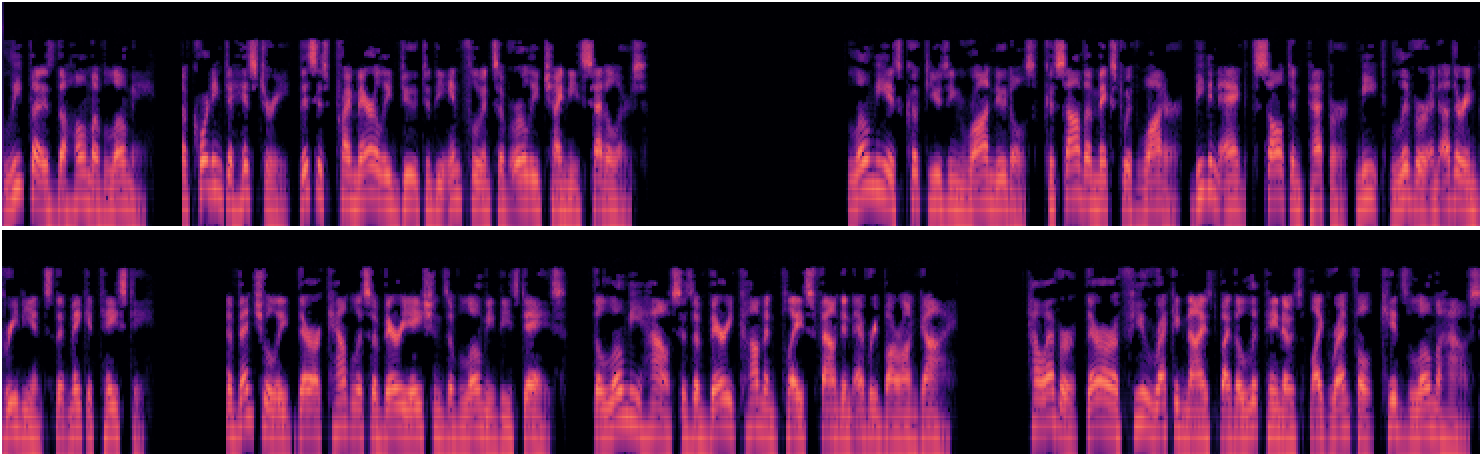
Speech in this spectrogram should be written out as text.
Lipa is the home of Lomi. According to history, this is primarily due to the influence of early Chinese settlers. Lomi is cooked using raw noodles, cassava mixed with water, beaten egg, salt and pepper, meat, liver and other ingredients that make it tasty. Eventually, there are countless of variations of Lomi these days. The Lomi house is a very common place found in every barangay. However, there are a few recognized by the Lipanos, like Renful, Kids Loma House,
